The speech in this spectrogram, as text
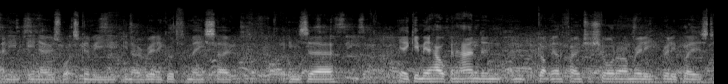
and he, he, knows what's going to be you know really good for me. So he's uh, yeah, give me a helping hand and, and, got me on the phone to Shaun, and I'm really, really pleased.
